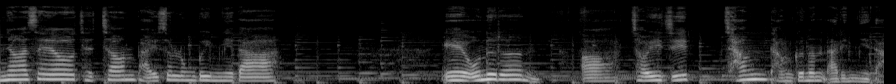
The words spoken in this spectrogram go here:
안녕하세요. 제천 바이솔농부입니다. 예, 오늘은 어, 저희 집 장 담그는 날입니다.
